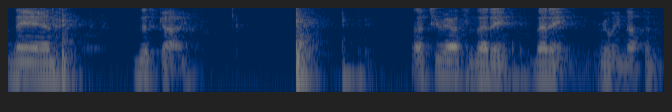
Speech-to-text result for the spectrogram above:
than this guy. Uh, two ounces, that ain't that ain't really nothing.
